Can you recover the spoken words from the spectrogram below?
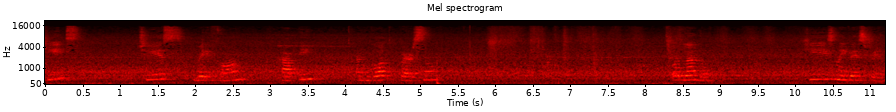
kids. She is very fun, happy, and good person. Orlando. He is my best friend.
